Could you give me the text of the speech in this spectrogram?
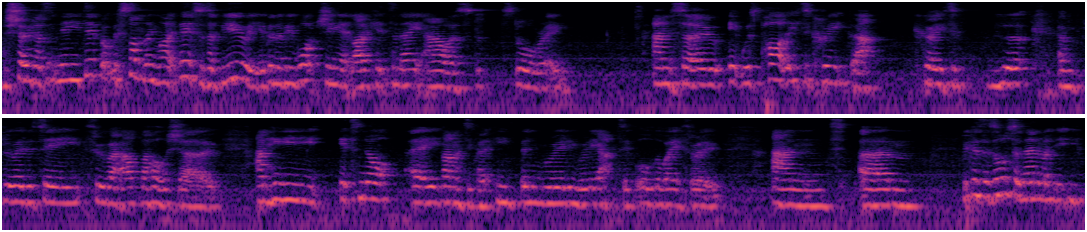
the show doesn't need it. But with something like this, as a viewer, you're going to be watching it like it's an eight-hour st- story. And so it was partly to create that creative look and fluidity throughout the whole show and he it's not a vanity project. He's been really really active all the way through, and um, because there's also an element that you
